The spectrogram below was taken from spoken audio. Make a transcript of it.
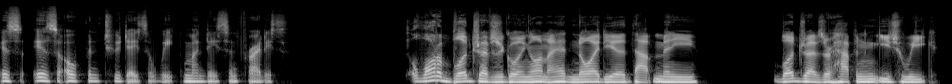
is is open two days a week, Mondays and Fridays. A lot of blood drives are going on. I had no idea that many blood drives are happening each week.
